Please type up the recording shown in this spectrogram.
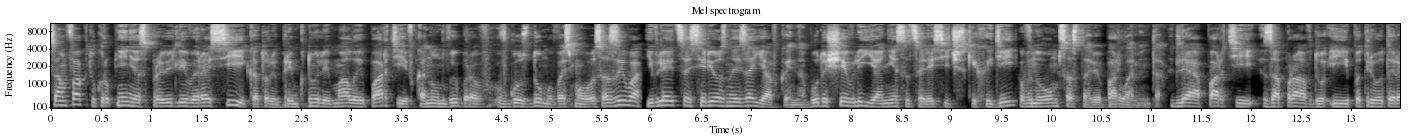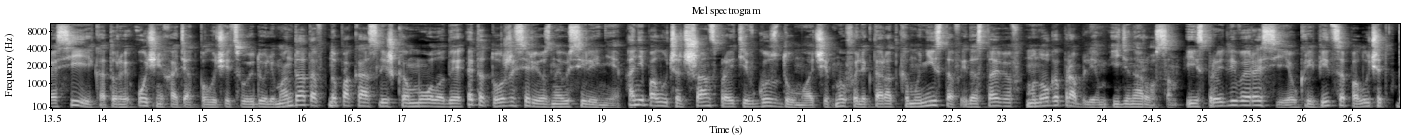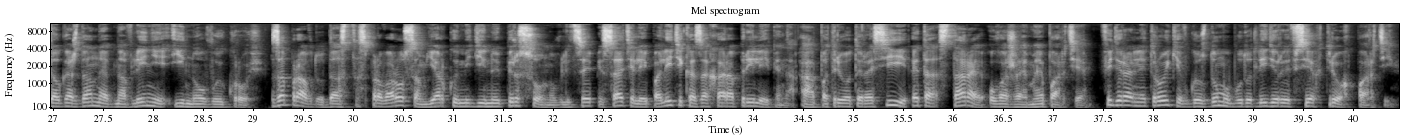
Сам факт укрупнения «Справедливой России», который примкнули малые партии в канун выборов в Госдуму восьмого созыва, является серьезной заявкой на будущее влияние социалистических идей в новом составе парламента. Для партий «За правду» и «Патриоты России», которые очень хотят получить свою долю мандатов, но пока слишком молоды, это тоже серьезное усиление. Они получат шанс пройти в Госдуму, отщипнув электорат коммунистов и доставив много проблем единороссам. И «Справедливая Россия» укрепится, получит долгожданное обновление и новую кровь. «За правду» даст создаст с праворосом яркую медийную персону в лице писателя и политика Захара Прилепина, а «Патриоты России» – это старая уважаемая партия. В федеральной тройке в Госдуму будут лидеры всех трех партий.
